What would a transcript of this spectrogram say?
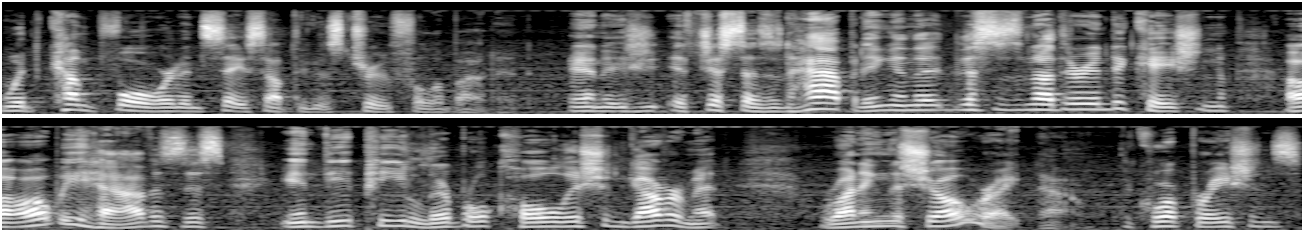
would come forward and say something that's truthful about it. And it, it just isn't happening. And this is another indication. Uh, all we have is this NDP liberal coalition government running the show right now. The corporations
